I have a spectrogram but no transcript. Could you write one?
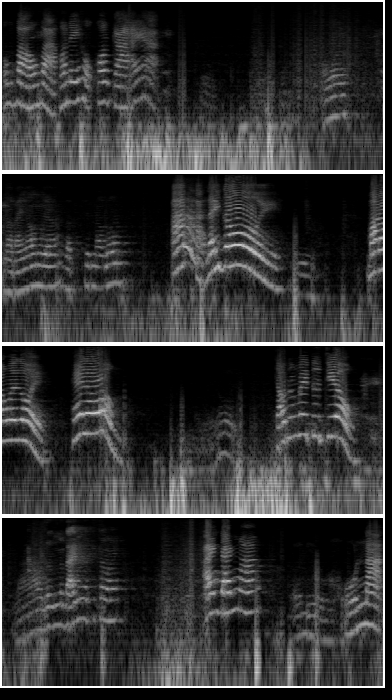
Ông bà ông bà con đi hộ con cái à ông ơi là đánh ông kìa gặp trên nào luôn À đây rồi ừ. Mà đâu đây rồi? Hello Cháu đứng đây từ chiều. Nào đừng đánh nữa thôi. Anh đánh mà. Điều Khốn nạn.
